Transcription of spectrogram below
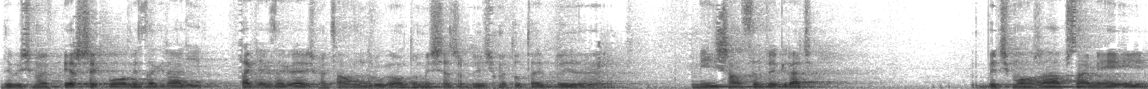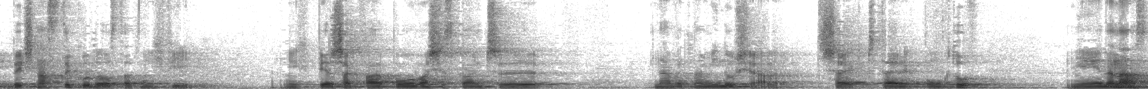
Gdybyśmy w pierwszej połowie zagrali tak, jak zagraliśmy całą drugą, to myślę, że byliśmy tutaj by mieli szansę wygrać. Być może, a przynajmniej być na styku do ostatniej chwili. Niech pierwsza połowa się skończy nawet na minusie, ale 3-4 punktów, nie 11.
